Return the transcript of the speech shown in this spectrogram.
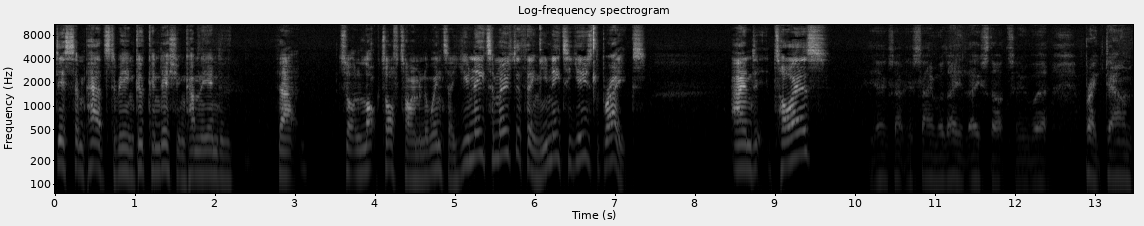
discs and pads to be in good condition come the end of that sort of locked off time in the winter, you need to move the thing. You need to use the brakes. And tyres, Yeah, exactly the same. Well, they, they start to uh, break down.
